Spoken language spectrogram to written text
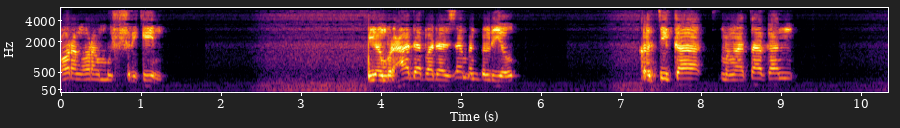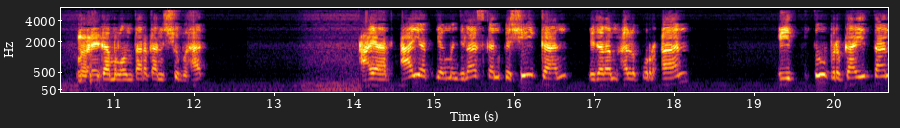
orang-orang musyrikin yang berada pada zaman beliau ketika mengatakan mereka melontarkan syubhat ayat-ayat yang menjelaskan kesyirikan di dalam Al-Quran itu berkaitan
